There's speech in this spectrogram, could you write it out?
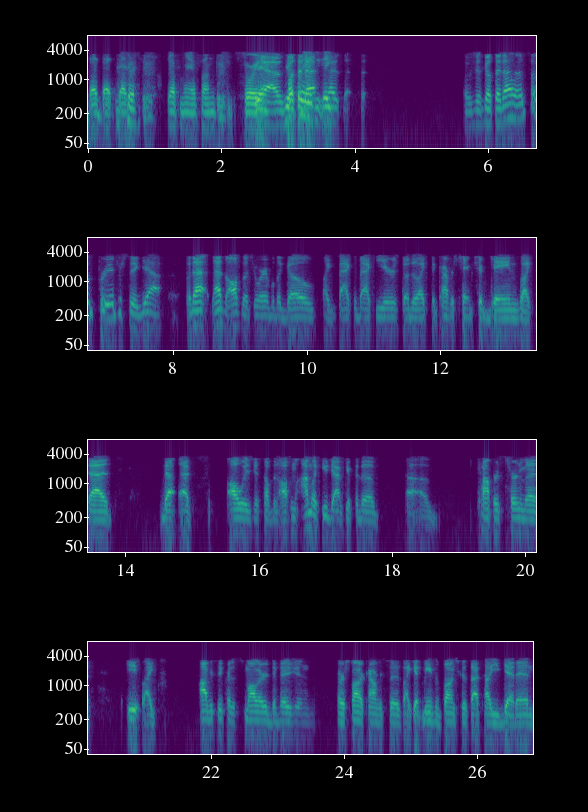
that that that's definitely a fun story. Yeah, I was gonna say that, they, that, I was just gonna say that that sounds pretty interesting. Yeah, but that that's awesome that you were able to go like back to back years, go to like the conference championship games like that. That that's always just something awesome. I'm a huge advocate for the uh, conference tournament. Like obviously for the smaller divisions or smaller conferences, like it means a bunch because that's how you get in.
